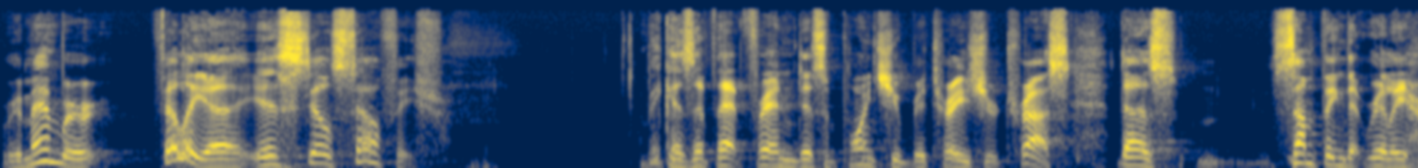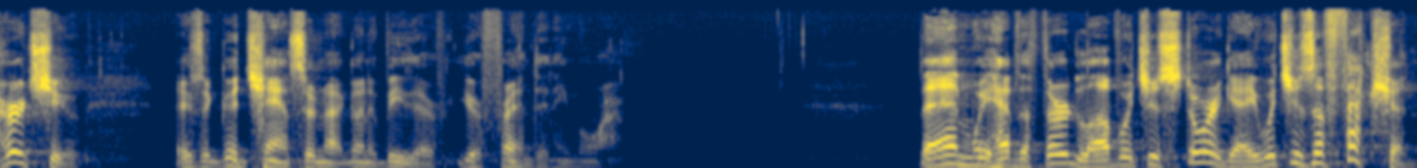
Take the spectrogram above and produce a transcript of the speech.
remember, philia is still selfish. Because if that friend disappoints you, betrays your trust, does something that really hurts you, there's a good chance they're not going to be their, your friend anymore. Then we have the third love, which is storge, which is affection.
